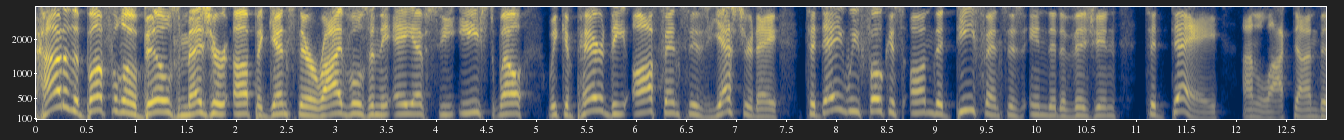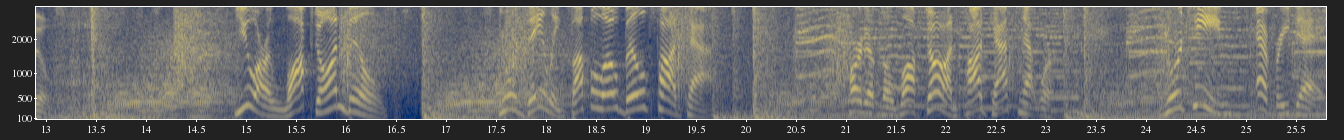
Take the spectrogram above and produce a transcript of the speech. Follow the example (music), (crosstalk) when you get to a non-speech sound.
How do the Buffalo Bills measure up against their rivals in the AFC East? Well, we compared the offenses yesterday. Today, we focus on the defenses in the division. Today on Locked On Bills. You are Locked On Bills, your daily Buffalo Bills podcast. Part of the Locked On Podcast Network. Your team every day.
